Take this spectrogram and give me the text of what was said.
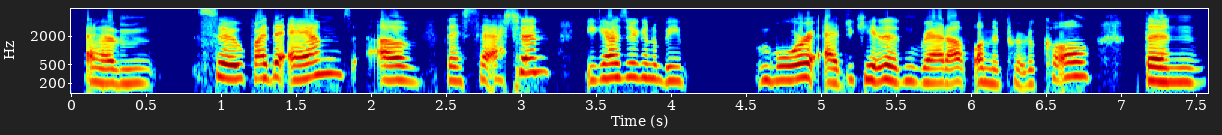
um, so by the end of this session, you guys are going to be more educated and read up on the protocol than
